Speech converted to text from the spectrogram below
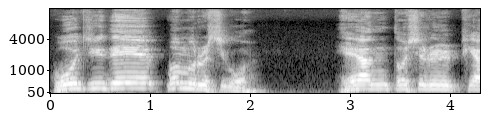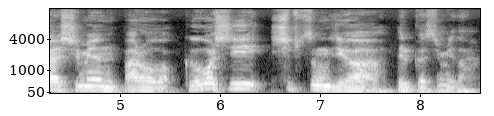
고지대에 머무르시고 해안 도시를 피하시면 바로 그곳이 십성지가 될 것입니다.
